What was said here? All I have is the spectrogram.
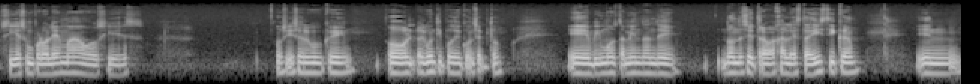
si es un problema o si es o si es algo que o algún tipo de concepto. Eh, vimos también donde, donde se trabaja la estadística en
